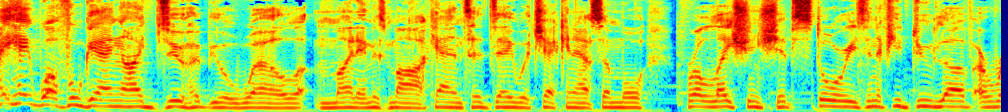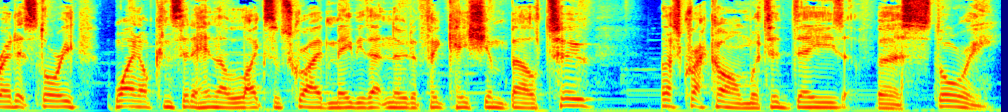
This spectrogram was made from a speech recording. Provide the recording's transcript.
Hey, hey, Waffle Gang, I do hope you are well. My name is Mark, and today we're checking out some more relationship stories. And if you do love a Reddit story, why not consider hitting a like, subscribe, maybe that notification bell too? Let's crack on with today's first story.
